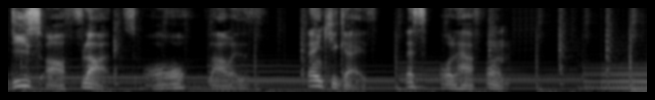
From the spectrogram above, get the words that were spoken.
these are flags or flowers. Thank you guys. Let's all have fun.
